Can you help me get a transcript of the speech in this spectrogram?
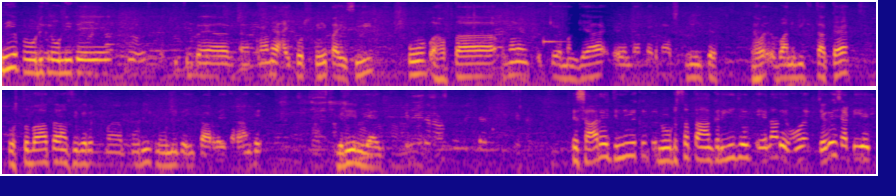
ਨਹੀਂ ਪੂਰੀ ਕਲੋਨੀ ਤੇ ਉਹਨਾਂ ਨੇ ਹਾਈ ਕੋਰਟ ਸਟੇ ਪਾਈ ਸੀ। ਉਹ ਹਫਤਾ ਉਹਨਾਂ ਨੇ ਮੰਗਿਆ ਮੈਡਮ ਐਕਸਪਲੀਟ ਵਨ ਵੀਕ ਤੱਕ ਹੈ। ਉਸ ਤੋਂ ਬਾਅਦ ਤਾਂ ਅਸੀਂ ਫਿਰ ਪੂਰੀ ਕਾਨੂੰਨੀ ਤੇ ਹੀ ਕਾਰਵਾਈ ਕਰਾਂਗੇ। ਜਿਹੜੀ ਨਜਾਇਜ਼ ਇਹ ਸਾਰੇ ਜਿੰਨੇ ਵੀ ਨੋਟਿਸ ਤਾਂ ਕਰੀਏ ਜੇ ਇਹਨਾਂ ਦੇ ਹੁਣ, ਜਗ੍ਹਾ ਸਾਡੀ ਹੈ ਜੀ।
